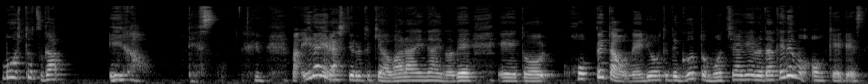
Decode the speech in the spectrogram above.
もう1つが笑顔です。まあ、イライラしてる時は笑えないので、えっ、ー、と、ほっぺたをね、両手でぐっと持ち上げるだけでも OK です。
